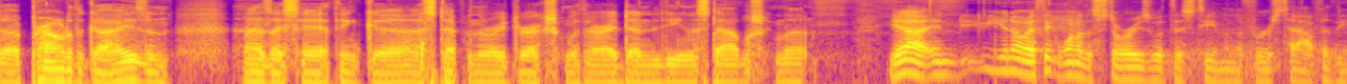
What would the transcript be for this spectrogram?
uh, proud of the guys, and as I say, I think uh, a step in the right direction with our identity and establishing that. Yeah, and you know, I think one of the stories with this team in the first half of the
